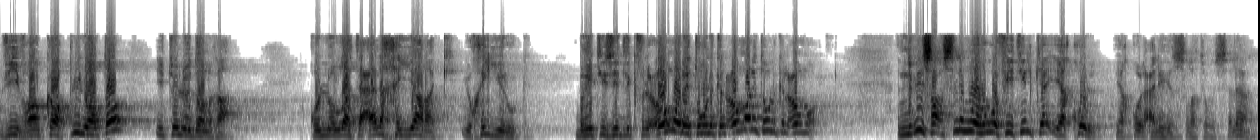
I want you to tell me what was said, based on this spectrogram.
vivre encore plus longtemps il te le donnera. قل له الله تعالى خيرك يخيرك بغيت يزيد لك في العمر يطولك العمر يطولك العمر النبي صلى الله عليه وسلم وهو في تلك يقول يقول عليه الصلاة والسلام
